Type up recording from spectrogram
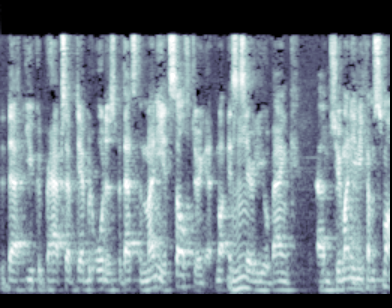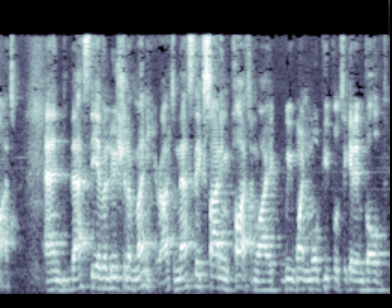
that you could perhaps have debit orders, but that's the money itself doing it, not necessarily your bank. Um, so your money becomes smart. And that's the evolution of money, right? And that's the exciting part and why we want more people to get involved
